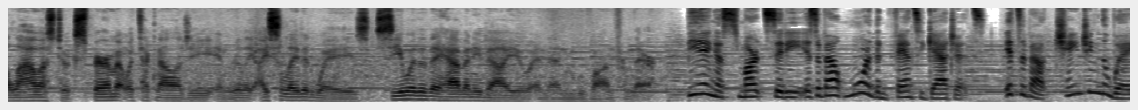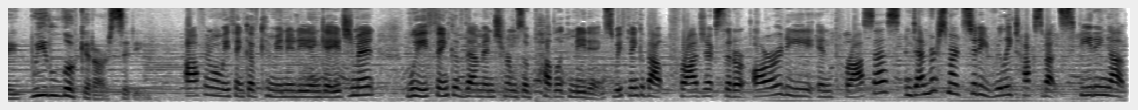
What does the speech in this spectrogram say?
allow us to experiment with technology in really isolated ways, see whether they have any value, and then move on from there. Being a smart city is about more than fancy gadgets. It's about changing the way we look at our city. Often when we think of community engagement, we think of them in terms of public meetings. We think about projects that are already in process. And Denver Smart City really talks about speeding up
